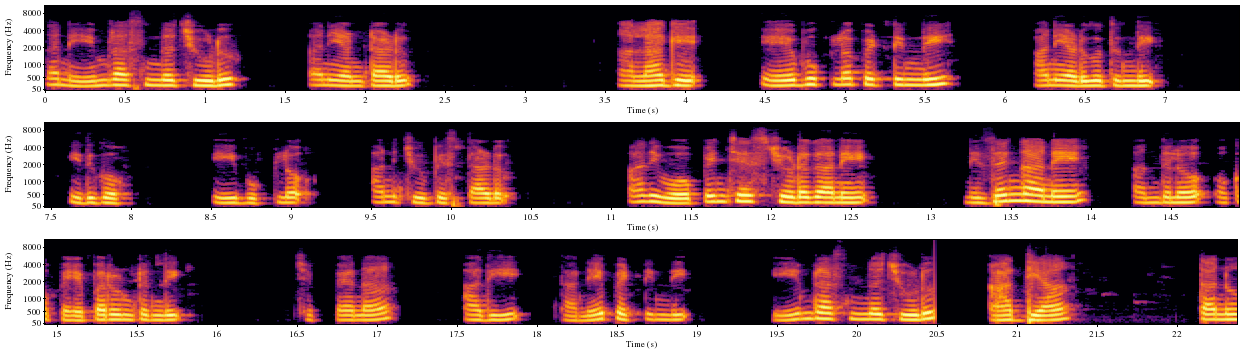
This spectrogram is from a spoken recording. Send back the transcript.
తనేం రాసిందో చూడు అని అంటాడు. అలాగే ఏ బుక్లో పెట్టింది? అని అడుగుతుంది. ఇదిగో ఈ బుక్లో అని చూపిస్తాడు. అది ఓపెన్ చేసి చూడగానే నిజంగానే అందులో ఒక పేపర్ ఉంటుంది. చెప్పానా? అది తనే పెట్టింది. ఏం రాసిందో చూడు. ఆద్య తను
